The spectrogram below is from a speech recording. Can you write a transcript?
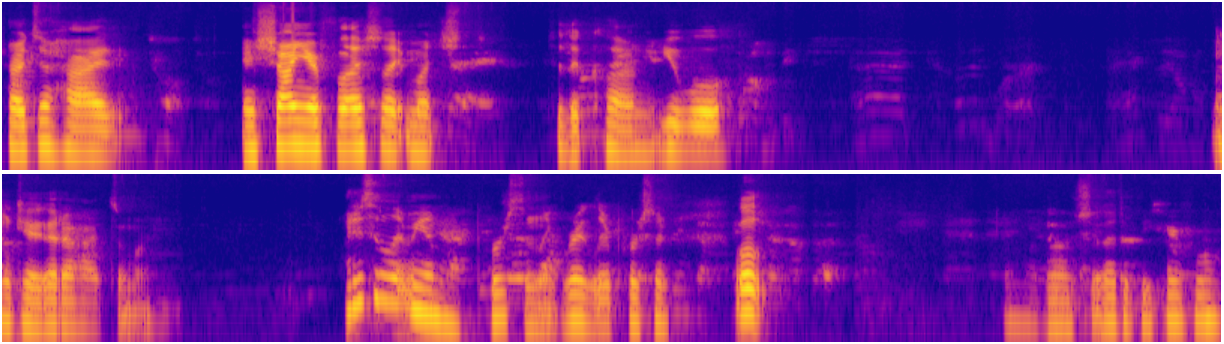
Try to hide and shine your flashlight much to the clown. You will. Okay, I gotta hide somewhere. Why doesn't it let me on my person, like regular person? Well. Oh my gosh, I gotta be careful.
